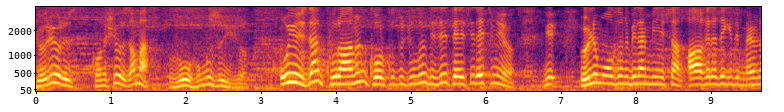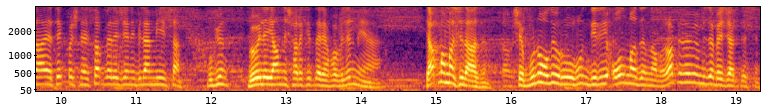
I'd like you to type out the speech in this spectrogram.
görüyoruz, konuşuyoruz ama ruhumuz uyuyor. O yüzden Kur'an'ın korkutuculuğu bizi tesir etmiyor. Bir ölüm olduğunu bilen bir insan, ahirete gidip Mevla'ya tek başına hesap vereceğini bilen bir insan bugün böyle yanlış hareketler yapabilir mi ya? Yapmaması lazım. İşte bu ne oluyor? Ruhun diri olmadığından oluyor. Rabbim hepimize becertlesin.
